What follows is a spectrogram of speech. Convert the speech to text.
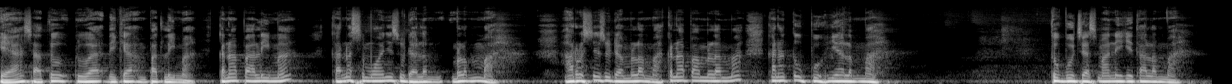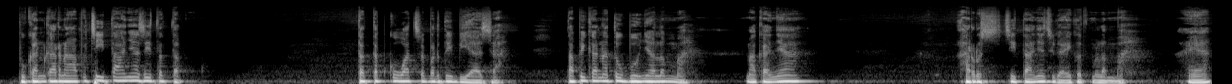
Ya, satu, dua, tiga, empat, lima. Kenapa lima? Karena semuanya sudah melemah. Arusnya sudah melemah. Kenapa melemah? Karena tubuhnya lemah. Tubuh jasmani kita lemah. Bukan karena apa? Citanya sih tetap. Tetap kuat seperti biasa. Tapi karena tubuhnya lemah. Makanya harus citanya juga ikut melemah. Ya.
